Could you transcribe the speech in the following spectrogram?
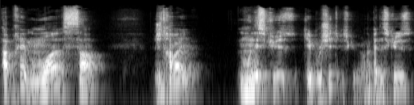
Après, moi, ça, j'y travaille. Mon excuse, qui est bullshit, parce qu'on n'a pas d'excuse,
